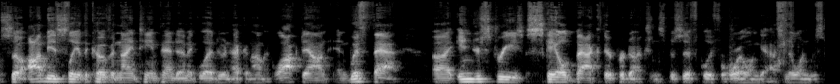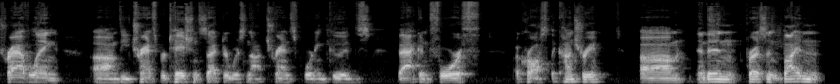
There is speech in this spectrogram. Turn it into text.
so obviously, the COVID nineteen pandemic led to an economic lockdown, and with that, uh, industries scaled back their production, specifically for oil and gas. No one was traveling. Um, the transportation sector was not transporting goods back and forth across the country. Um, and then President Biden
